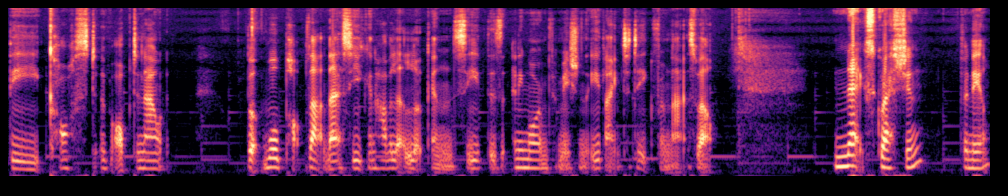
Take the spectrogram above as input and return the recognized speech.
the cost of opting out. But we'll pop that there so you can have a little look and see if there's any more information that you'd like to take from that as well. Next question for Neil.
